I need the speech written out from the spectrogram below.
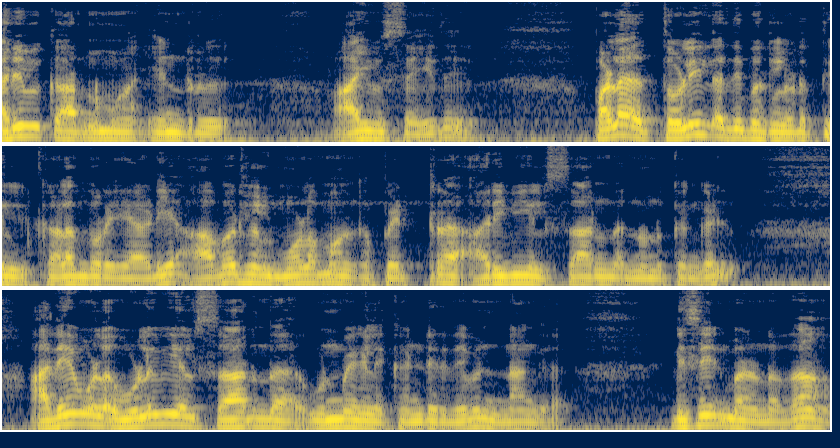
அறிவு காரணமா என்று ஆய்வு செய்து பல தொழிலதிபர்களிடத்தில் கலந்துரையாடி அவர்கள் மூலமாக பெற்ற அறிவியல் சார்ந்த நுணுக்கங்கள் அதே போல் உளவியல் சார்ந்த உண்மைகளை கண்டறிந்தவன் நாங்கள் டிசைன் பண்ணது தான்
